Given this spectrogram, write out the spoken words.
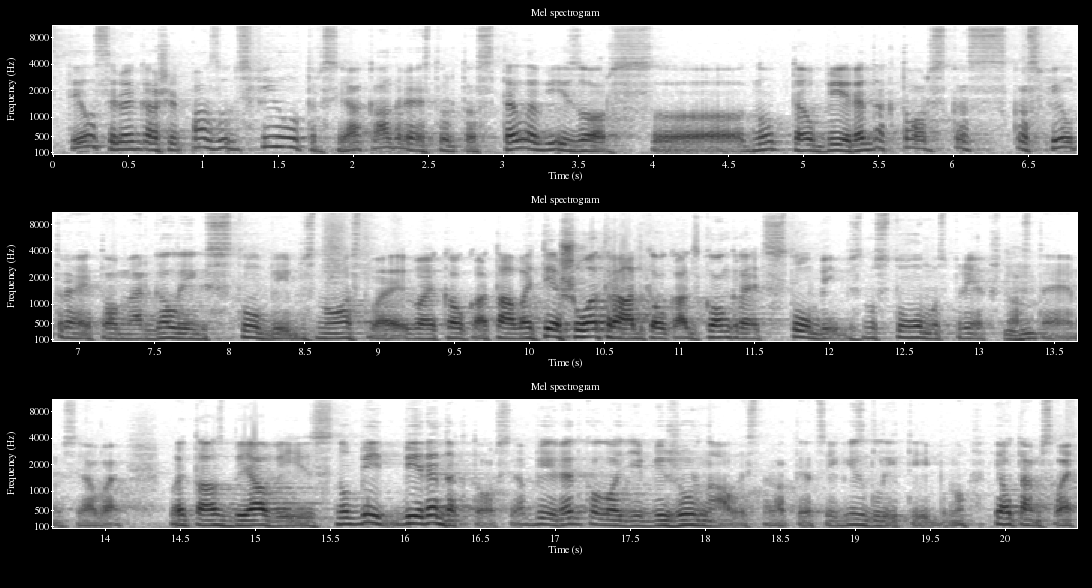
stils ir vienkārši ir pazudis filtrs. Jā. Kādreiz tur tas televizors, nu, tev bija redaktors, kas, kas filtrēja tomēr galīgas stulbības nost, vai, vai kaut kā tā, vai tieši otrādi kaut kādas konkrētas stulbības, nu, stūmus priekš tās mm. tēmas, jā, vai, vai tās bija avīzes. Nu, bija, bija redaktors, jā, bija redakoloģija, bija žurnālisti ar attiecīgu izglītību. Nu, jautājums, vai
